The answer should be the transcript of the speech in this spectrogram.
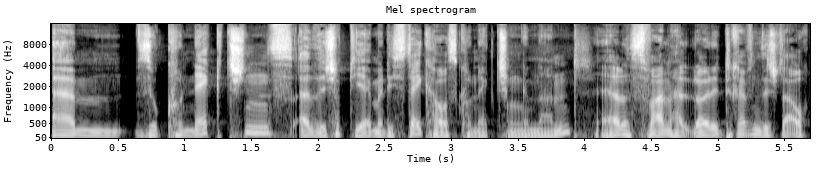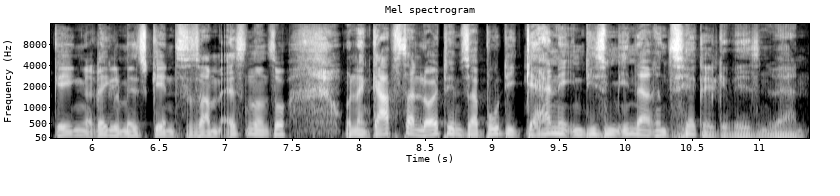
ähm, so Connections, also ich habe die ja immer die Steakhouse Connection genannt. Ja, das waren halt Leute, die treffen sich da auch gegen, regelmäßig gehen zusammen essen und so. Und dann gab es dann Leute im Sabo, die gerne in diesem inneren Zirkel gewesen wären.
